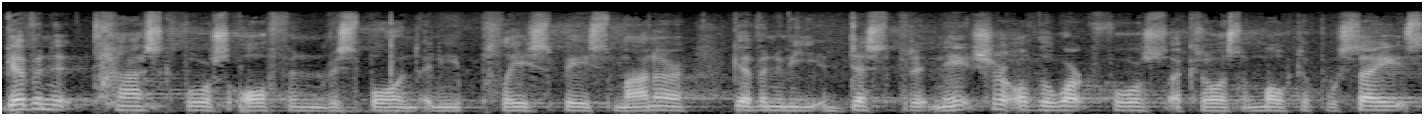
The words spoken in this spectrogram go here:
given that task force often respond in a place-based manner, given the disparate nature of the workforce across multiple sites,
